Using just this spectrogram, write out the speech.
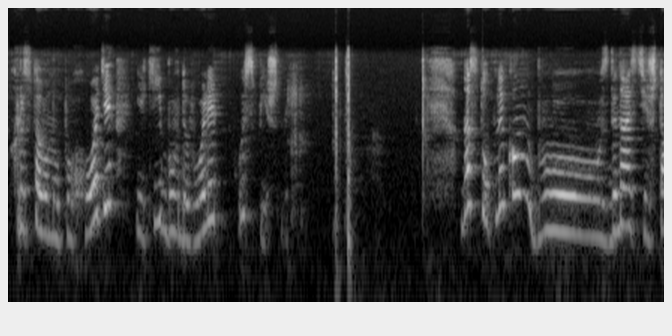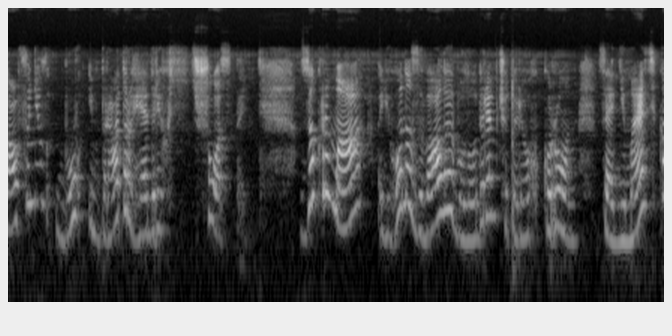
хрестовому поході, який був доволі успішний. Наступником з династії Штауфенів був імператор Генріх VI. Зокрема, його називали володарем чотирьох корон: це німецька,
